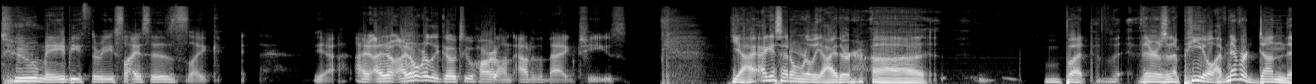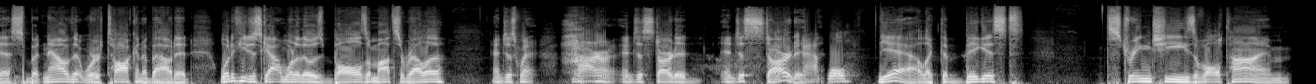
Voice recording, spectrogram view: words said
two, maybe three slices, like yeah. I, I don't I don't really go too hard on out of the bag cheese. Yeah, I I guess I don't really either. Uh, but th- there's an appeal. I've never done this, but now that we're talking about it, what if you just got one of those balls of mozzarella and just went and just started and just started? Apple. Yeah, like the biggest string cheese of all time,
